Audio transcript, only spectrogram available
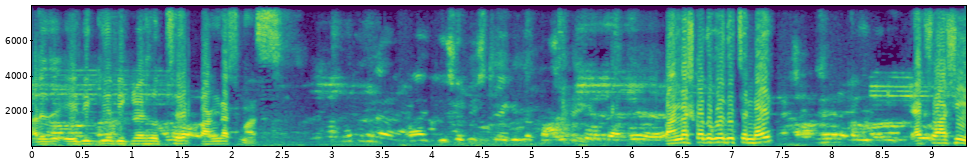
আর এই দিক দিয়ে বিক্রয় হচ্ছে পাঙ্গাস মাছ। পাঙ্গাস কত করে দিচ্ছেন ভাই? একশো আশি।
